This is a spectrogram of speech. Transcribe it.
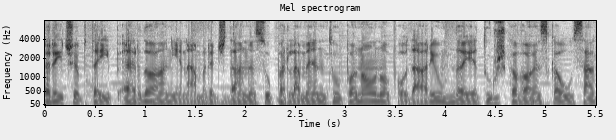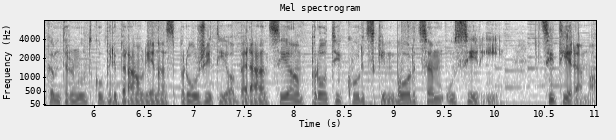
Recep Tayyip Erdoğan je namreč danes v parlamentu ponovno povdaril, da je turška vojska v vsakem trenutku pripravljena sprožiti operacijo proti kurdskim borcem v Siriji. Citiramo:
